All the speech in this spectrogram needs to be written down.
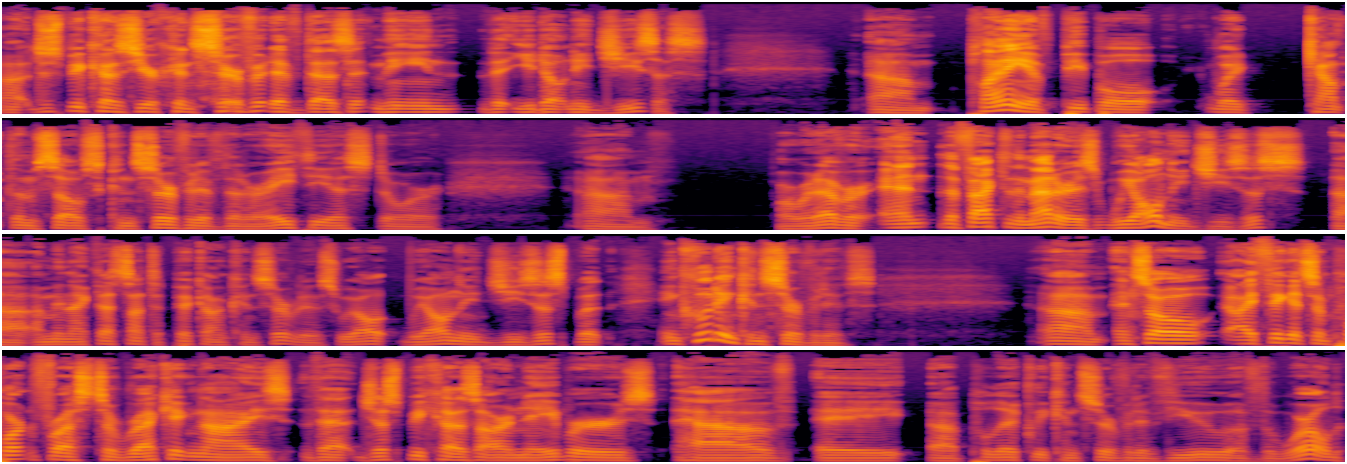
Uh, just because you're conservative doesn't mean that you don't need Jesus. Um, plenty of people would count themselves conservative that are atheist or um, or whatever. And the fact of the matter is, we all need Jesus. Uh, I mean, like that's not to pick on conservatives. We all we all need Jesus, but including conservatives. Um, and so I think it's important for us to recognize that just because our neighbors have a, a politically conservative view of the world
